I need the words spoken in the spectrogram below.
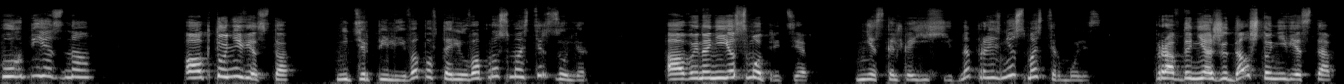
Ох, бездна! А кто невеста? Нетерпеливо повторил вопрос мастер Золлер. А вы на нее смотрите? Несколько ехидно произнес мастер Молис. Правда, не ожидал, что невеста,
